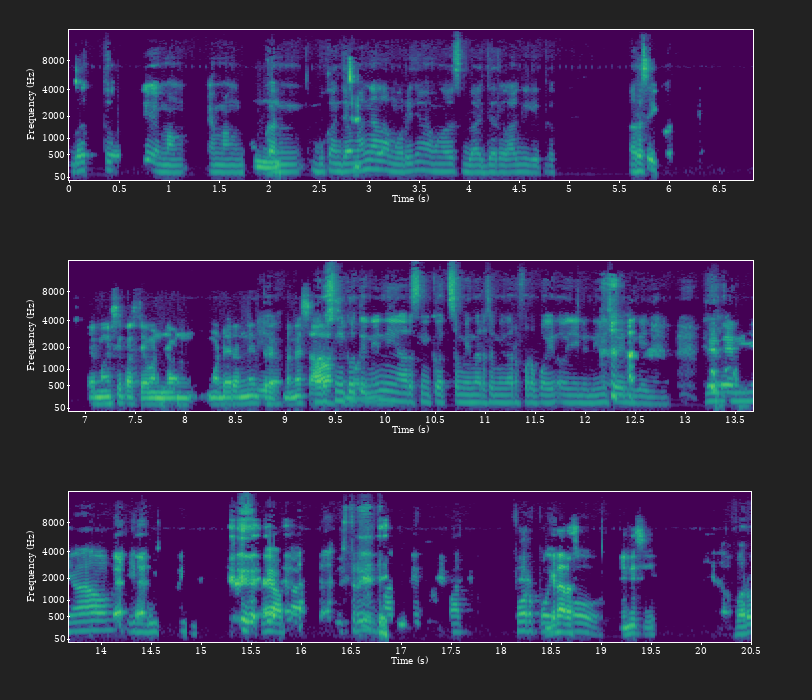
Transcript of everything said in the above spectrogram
Betul Jadi emang emang bukan bukan zamannya lah Mourinho emang harus belajar lagi gitu harus ikut. Emang sih pas zaman zaman modern nih Iya. treatmentnya salah harus ngikutin Mourinho. ini harus ngikut seminar-seminar 4.0 nya Indonesia ini kayaknya. Milenial industri eh apa? Industri 4 Mungkin harus- 4.0 ini sih. 4.0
